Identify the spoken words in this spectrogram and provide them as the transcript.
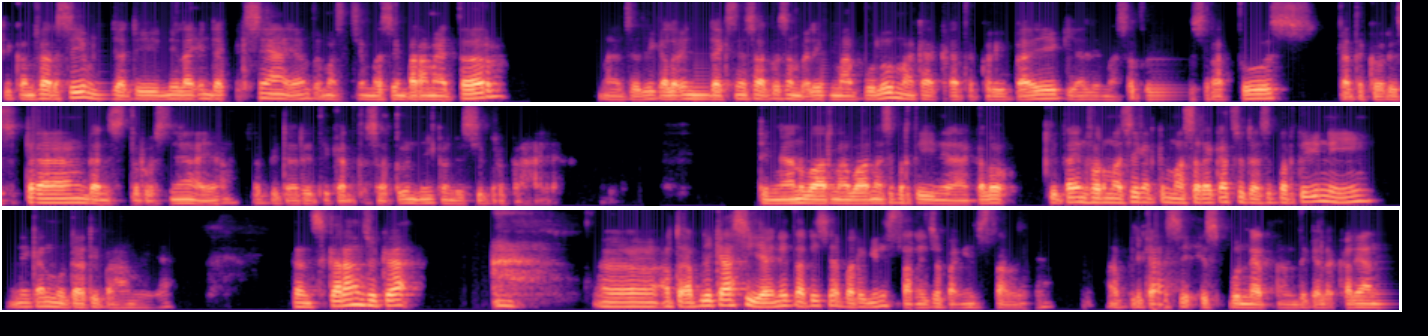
dikonversi menjadi nilai indeksnya ya untuk masing-masing parameter. Nah, jadi kalau indeksnya 1 sampai 50 maka kategori baik ya 51 100, kategori sedang dan seterusnya ya. Lebih dari 301 ini kondisi berbahaya. Dengan warna-warna seperti ini. Nah, kalau kita informasikan ke masyarakat sudah seperti ini, ini kan mudah dipahami ya. Dan sekarang juga uh, ada aplikasi ya. Ini tadi saya baru install, coba install ya. Aplikasi Ispunet. Nanti kalau kalian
